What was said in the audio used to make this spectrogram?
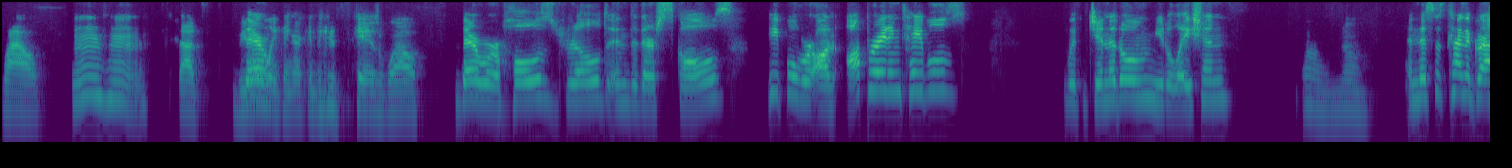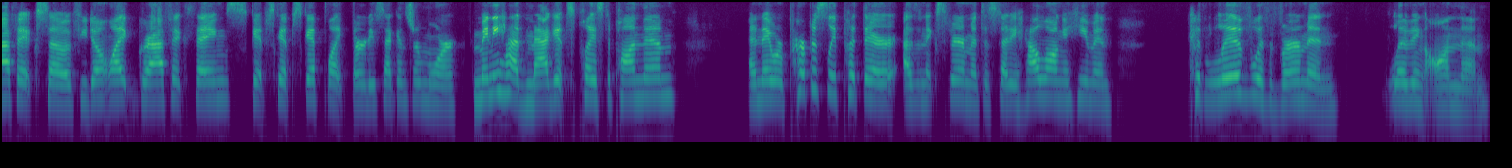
Wow. Mm-hmm. That's the There- only thing I can think of say as well. There were holes drilled into their skulls. People were on operating tables with genital mutilation. Oh no. And this is kind of graphic. So if you don't like graphic things, skip, skip, skip like 30 seconds or more. Many had maggots placed upon them, and they were purposely put there as an experiment to study how long a human could live with vermin living on them.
